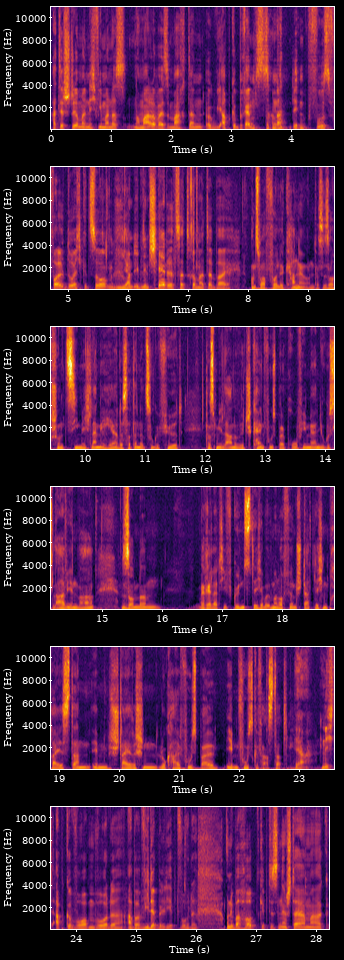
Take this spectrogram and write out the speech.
hat der Stürmer nicht, wie man das normalerweise macht, dann irgendwie abgebremst, sondern den Fuß voll durchgezogen ja. und ihm den Schädel zertrümmert dabei. Und zwar volle Kanne. Und das ist auch schon ziemlich lange her. Das hat dann dazu geführt, dass Milanovic kein Fußballprofi mehr in Jugoslawien war, sondern relativ günstig, aber immer noch für einen stattlichen Preis dann im steirischen Lokalfußball eben Fuß gefasst hat. Ja, nicht abgeworben wurde, aber wiederbelebt wurde. Und überhaupt gibt es in der Steiermark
